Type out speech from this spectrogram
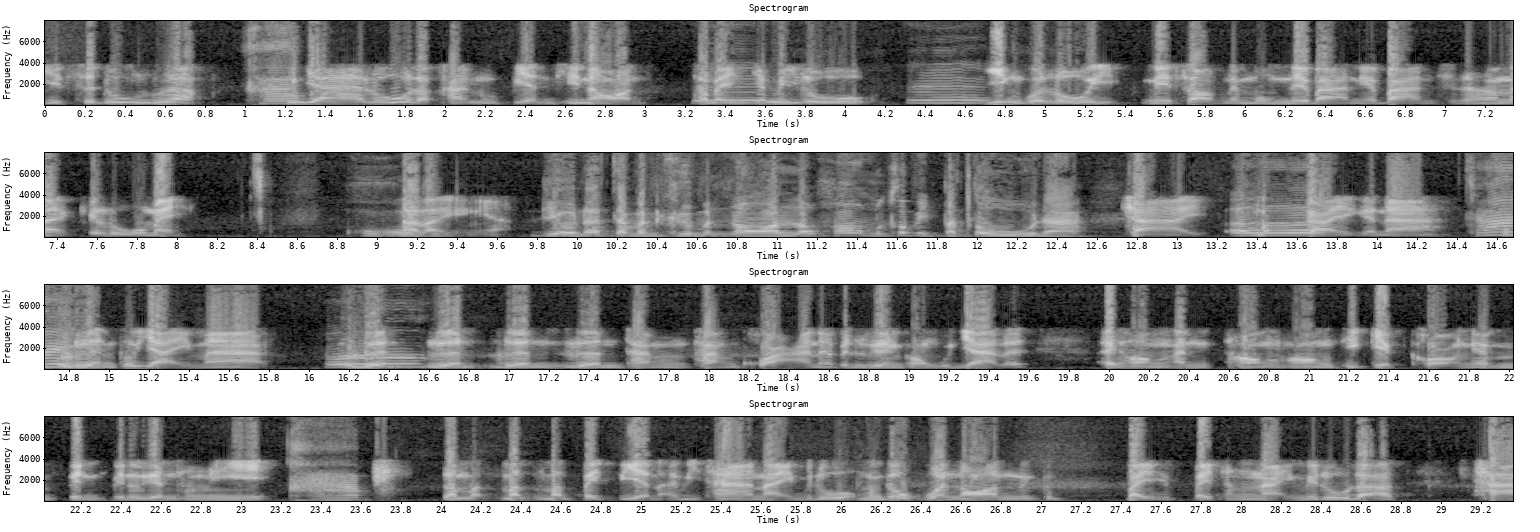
จิตสะดุ้งเฮือกครับคุณย่ารู้เหรอคะหนูเปลี่ยนที่นอนทำไมอืมจะไม่รู้อืมยิ่งกว่ารู้อีกในซอกในมุมในบ้านเนี่ยบ้านฉันทั้งนั้นแกรู้ไหมโอ้โหอะไรอย่างเงี้ย เดี๋ยวนะ แต่มันคือมันนอนแล้วห้องมันก็ปิดประตูนะใช่เออไกลกันนะใช่เรือนเขาใหญ่มากเรือนเรือนเรือนเรือนทางทางขวาเนี่ยเป็นเรือนของคุณย่าแล้ว ไอ้ห้องอันห้องห้องที่เก็บของเนี่ยมันเป็นเป็นเรือนทางนี้ ครับ แล้วมันมันมันไปเปลี่ยนอวิท่าไหนไม่รู้ มันก็หัวนอนมันก็ไปไปทางไหนไม่รู้แล้วเอาเท้า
